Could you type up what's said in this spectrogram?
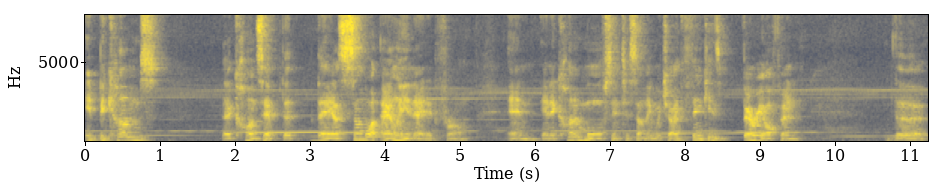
it becomes a concept that they are somewhat alienated from and, and it kind of morphs into something which I think is very often the,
